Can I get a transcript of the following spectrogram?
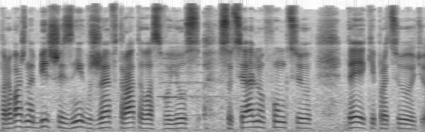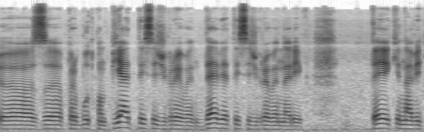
Переважна більшість з них вже втратила свою соціальну функцію. Деякі працюють е, з прибутком 5 тисяч гривень, 9 тисяч гривень на рік. Деякі навіть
